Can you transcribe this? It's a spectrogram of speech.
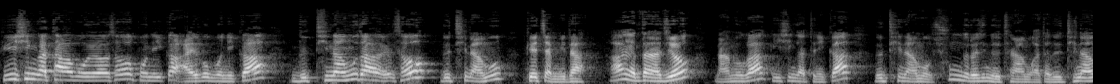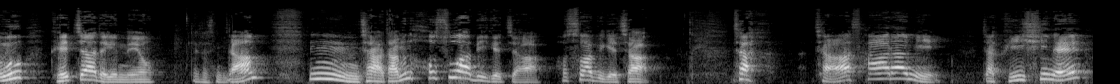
귀신 같아 보여서 보니까 알고 보니까 느티나무다 해서 느티나무 괴자입니다. 아, 간단하죠? 나무가 귀신 같으니까 느티나무, 축 늘어진 느티나무 같다. 느티나무 괴자 되겠네요. 괜찮습니다. 음, 자, 다음은 허수아비 괴자. 허수아비 괴자. 자, 자, 사람이, 자, 귀신의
